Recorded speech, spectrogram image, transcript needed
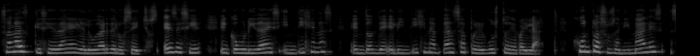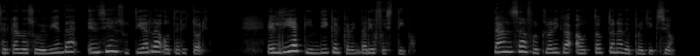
Son las que se dan en el lugar de los hechos, es decir, en comunidades indígenas en donde el indígena danza por el gusto de bailar, junto a sus animales, cercano a su vivienda, en sí en su tierra o territorio el día que indica el calendario festivo. Danza folclórica autóctona de proyección.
